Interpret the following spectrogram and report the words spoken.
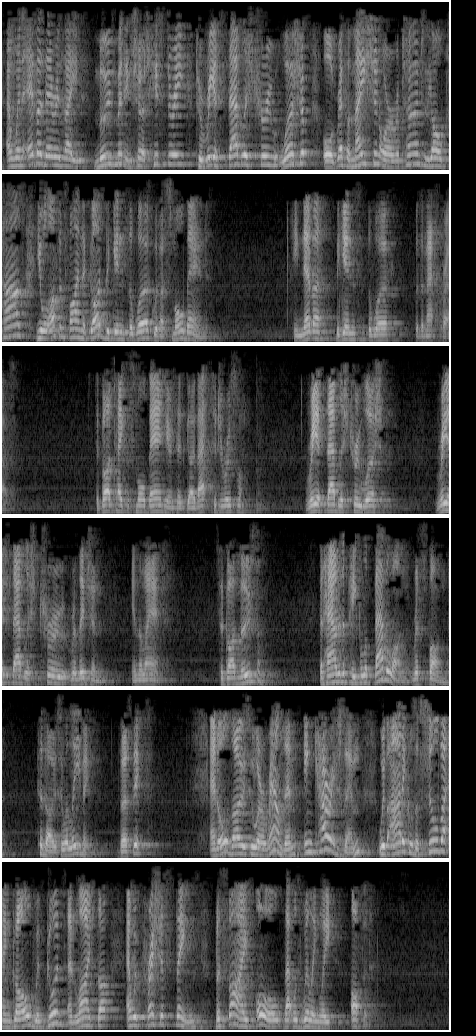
And whenever there is a movement in church history to re-establish true worship or reformation or a return to the old paths, you will often find that God begins the work with a small band. He never begins the work with the mass crowds. So God takes a small band here and says, go back to Jerusalem. Re-establish true worship. Re-establish true religion in the land. So God moves them. But how do the people of Babylon respond to those who are leaving? Verse 6. And all those who are around them encourage them with articles of silver and gold, with goods and livestock, and with precious things, besides all that was willingly offered.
